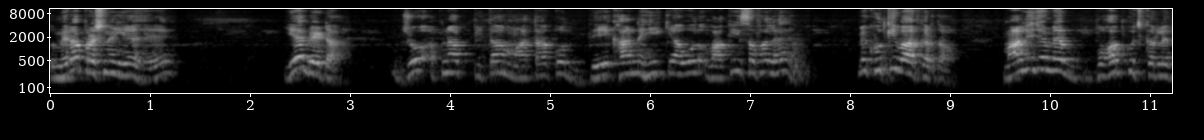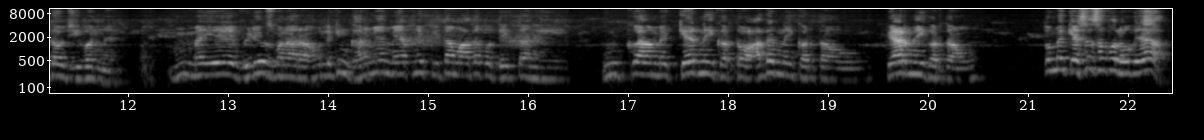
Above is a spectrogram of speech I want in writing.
तो मेरा प्रश्न यह है यह बेटा जो अपना पिता माता को देखा नहीं क्या वो वाकई सफल है? मैं खुद की बात करता हूँ। मान लीजिए मैं बहुत कुछ कर लेता हूँ जीवन में। हम्म, मैं ये वीडियोस बना रहा हूँ लेकिन घर में मैं अपने पिता माता को देखता नहीं। उनका मैं केयर नहीं करता हूँ आदर नहीं करता हूँ प्यार नहीं करता हूँ। तो मैं कैसे सफल हो गया?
